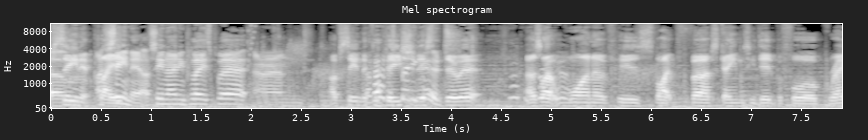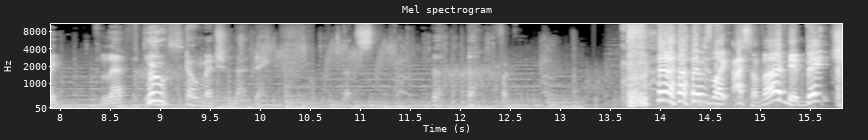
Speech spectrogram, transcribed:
I've seen it I've played. seen it. I've seen only players play it, and I've seen the I've heard it's pretty completionist good. do it. That was like one of his like first games he did before Greg left. Who? and- Don't mention that name. That's. Uh, uh, fuck. I was like, I survived it, bitch.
